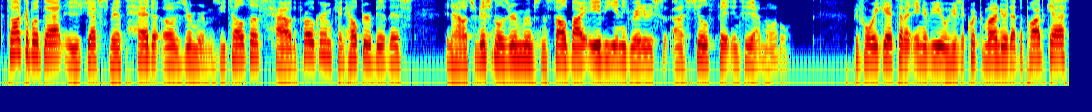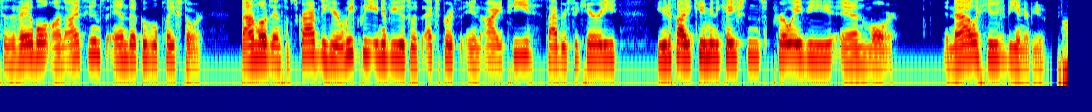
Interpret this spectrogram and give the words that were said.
To talk about that is Jeff Smith, head of Zoom Rooms. He tells us how the program can help your business and how traditional Zoom Rooms installed by AV integrators uh, still fit into that model. Before we get to that interview, here's a quick reminder that the podcast is available on iTunes and the Google Play Store. Download and subscribe to hear weekly interviews with experts in IT, cybersecurity, unified communications, Pro AV, and more. And now, here's the interview. Uh,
